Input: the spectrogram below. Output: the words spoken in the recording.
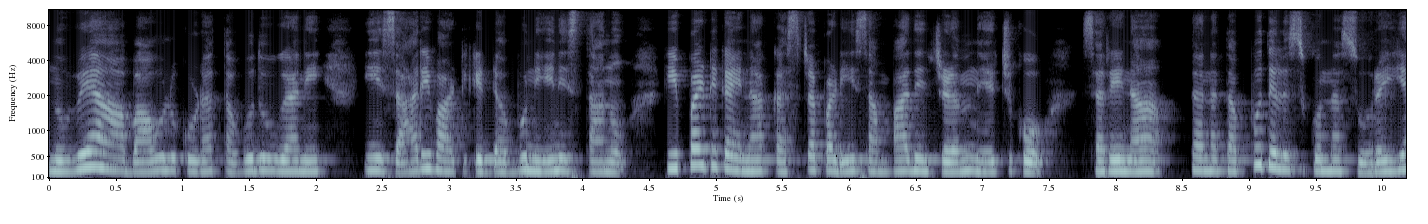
నువ్వే ఆ బావులు కూడా తవ్వుదువు గాని ఈసారి వాటికి డబ్బు నేనిస్తాను. ఇప్పటికైనా కష్టపడి సంపాదించడం నేర్చుకో. సరేనా తన తప్పు తెలుసుకున్న సూరయ్య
